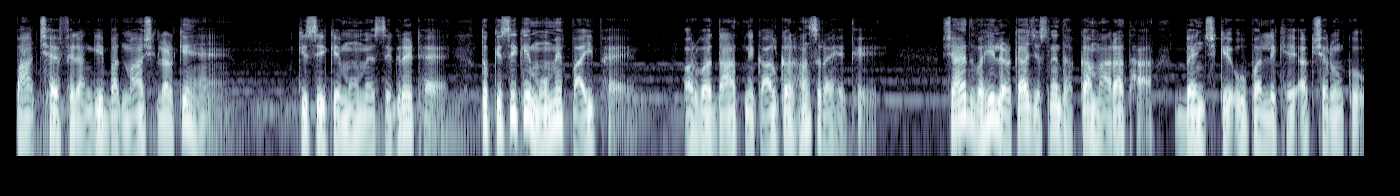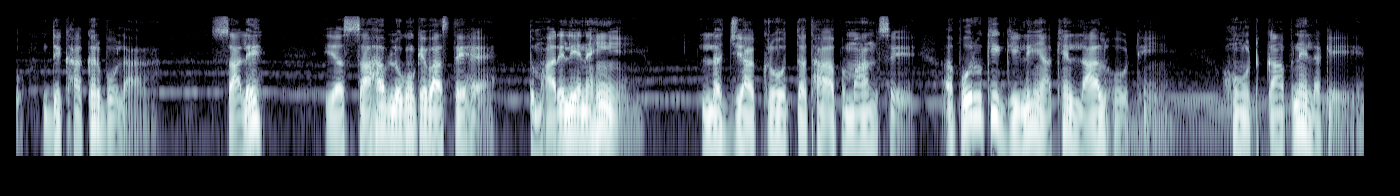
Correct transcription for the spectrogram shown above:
पाँच, छह फिरंगी बदमाश लड़के हैं। किसी के मुँह में सिगरेट है तो किसी के मुँह में पाइप है, और वह दांत निकालकर हंस रहे थे। शायद वही लड़का जिसने धक्का मारा था, बेंच के ऊपर लिखे अक्षरों को दिखाकर बोला, साले, यह साहब लोगों के वास्ते है, तुम्हारे लिए नहीं। लज्जा क्रोध तथा अपमान से अपूर्व की गीली आँखें लाल हो उठी, होंठ कांपने लगे।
